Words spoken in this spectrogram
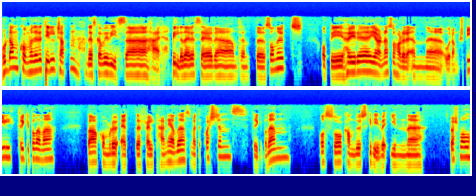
Hvordan kommer dere til chatten? Det skal vi vise her. Bildet deres ser eh, omtrent eh, sånn ut. Oppe i høyre hjørne så har dere en eh, oransje pil. Trykker på denne. Da kommer du et felt her nede som heter 'questions'. Trykker på den. Og så kan du skrive inn spørsmål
